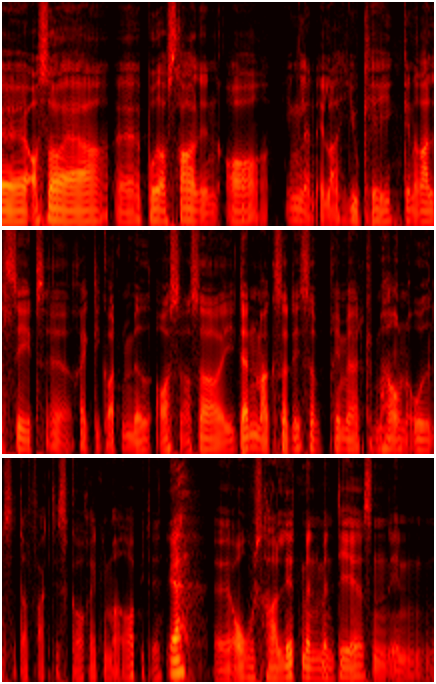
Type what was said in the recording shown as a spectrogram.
Øh, og så er øh, både Australien og England, eller UK generelt set, øh, rigtig godt med også. Og så i Danmark, så er det så primært København og Odense, der faktisk går rigtig meget op i det. Ja. Øh, Aarhus har lidt, men, men det er sådan en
